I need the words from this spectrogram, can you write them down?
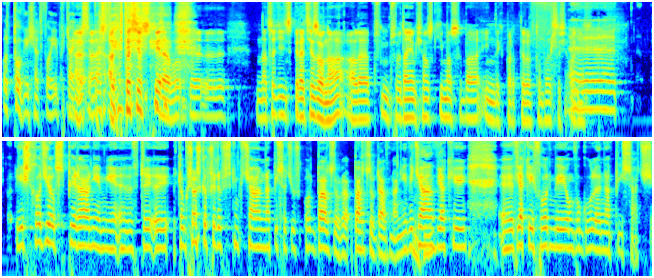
odpowiedź na twoje pytanie, A, a, a Sebastian. kto cię wspiera? Bo te, y, na co dzień wspiera cię żona, ale przy wydaniu książki masz chyba innych partnerów, to może coś o nich. E, Jeśli chodzi o wspieranie mnie, e, w tej, e, tą książkę przede wszystkim chciałam napisać już od bardzo, bardzo dawna. Nie wiedziałam Mhm. w, jakiej, e, w jakiej formie ją w ogóle napisać.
